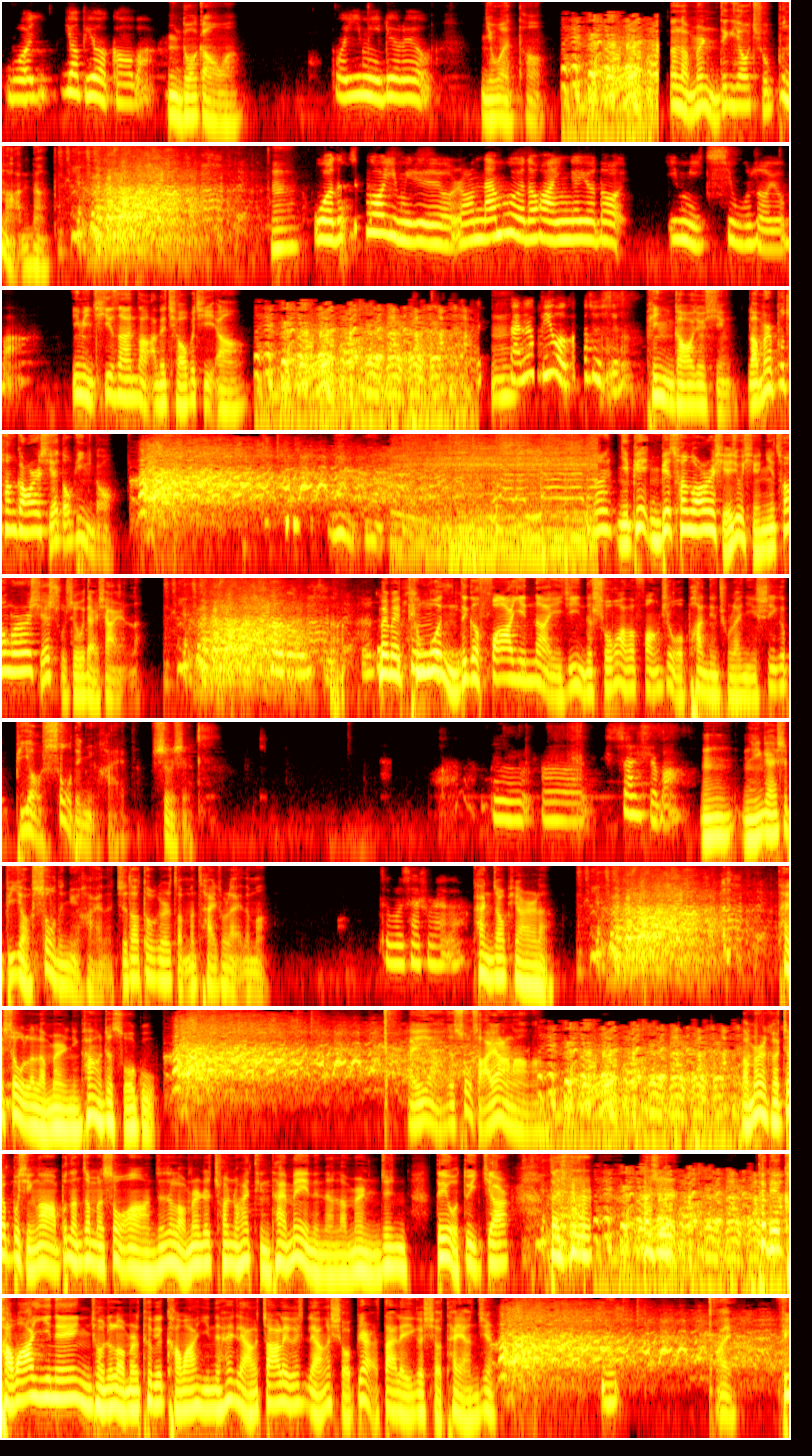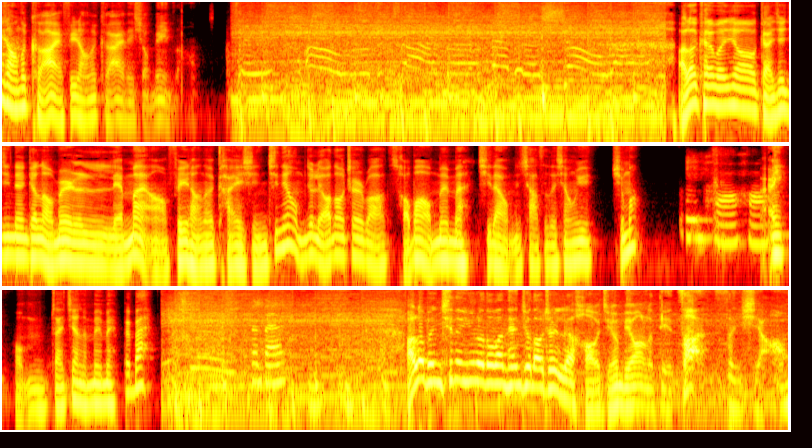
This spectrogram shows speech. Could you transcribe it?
我要比我高吧，你多高啊？我一米六六。你我操！那老妹儿，你这个要求不难呢。嗯，我的身高一米六六，然后男朋友的话应该要到一米七五左右吧，一米七三咋的？瞧不起啊？嗯，反正比我高就行。比你高就行。老妹儿不穿高跟鞋都比你高。嗯，你别你别穿高跟鞋就行，你穿高跟鞋属实有点吓人了。妹妹，通过你这个发音呐、以及你的说话的方式，我判定出来你是一个比较瘦的女孩子，是不是？嗯嗯，算是吧。嗯，你应该是比较瘦的女孩子。知道豆哥怎么猜出来的吗？怎么猜出来的？看你照片了，太瘦了，老妹儿，你看看这锁骨，哎呀，这瘦啥样了？老妹儿可这不行啊，不能这么瘦啊！这是老妹儿这穿着还挺太妹的呢。老妹儿，你这得有对尖儿，但是但是特别卡哇伊呢。你瞅这老妹儿特别卡哇伊呢，还两个扎了一个两个小辫儿，戴了一个小太阳镜。嗯，哎，非常的可爱，非常的可爱的小妹子好了，开玩笑，感谢今天跟老妹儿连麦啊，非常的开心。今天我们就聊到这儿吧，好不好，妹妹？期待我们下次的相遇，行吗？嗯，好好，哎，我们再见了，妹妹，拜拜。拜拜。好了，本期的娱乐多半天就到这里了，好节目别忘了点赞分享。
